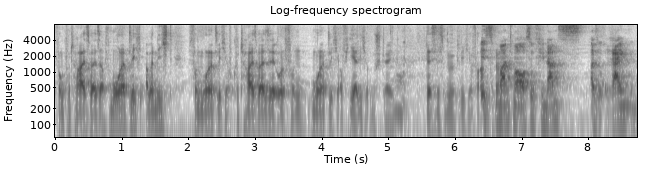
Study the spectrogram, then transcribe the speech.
von quartalsweise auf monatlich, aber nicht von monatlich auf quartalsweise oder von monatlich auf jährlich umstellen. Ja. Das ist möglich auf Antrag. Ist manchmal auch so Finanz, also rein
